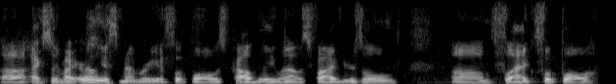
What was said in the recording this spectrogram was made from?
Uh, actually, my earliest memory of football was probably when I was five years old. Um, flag football.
